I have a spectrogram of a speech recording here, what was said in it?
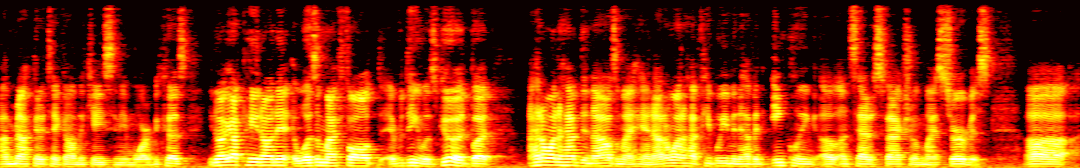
I'm not going to take on the case anymore because you know I got paid on it. It wasn't my fault. Everything was good, but I don't want to have denials in my hand. I don't want to have people even have an inkling of unsatisfaction with my service. Uh,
